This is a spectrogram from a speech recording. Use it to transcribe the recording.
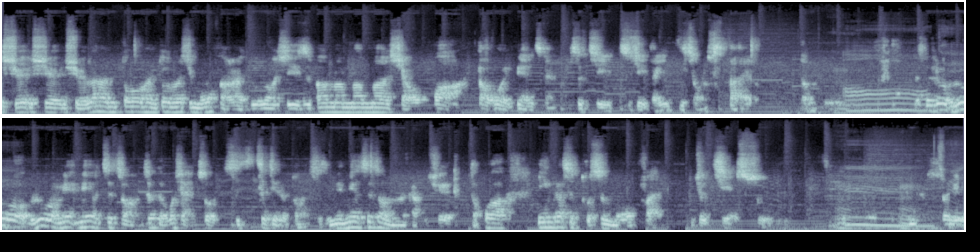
学学学了很多很多东西，模仿了很多东西，是慢慢慢慢消化，到会变成自己自己的一一种 style。哦，可是如果如果如果没没有这种真的，我想做自自己的东西，没没有这种的感觉的话，应该是不是模仿就结束？嗯嗯，所以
